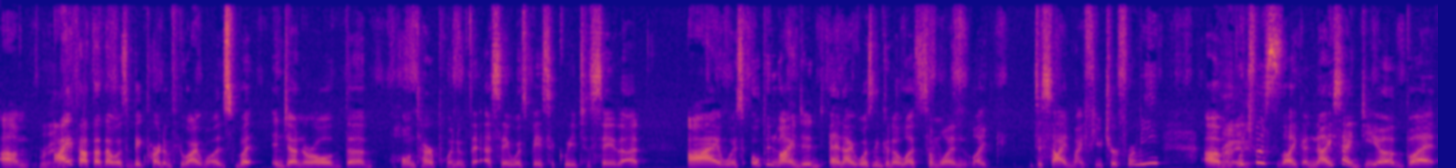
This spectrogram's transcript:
um, Right. I thought that that was a big part of who I was, but in general, the whole entire point of the essay was basically to say that I was open-minded and I wasn't going to let someone like decide my future for me, um, Right. which was like a nice idea, but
